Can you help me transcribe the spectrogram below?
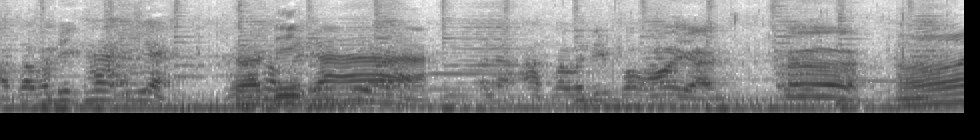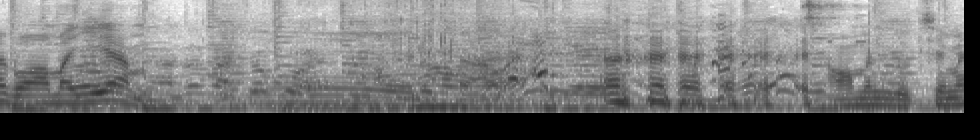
ะสวัสดีค่ะเอียสวัสดีค่ะ อันนั้นอะสวัสดีพ่ออย่างเออๆโอ้ยบอมาเยี่ยมอะสวัสดีช่วยด้วยลูกสาวอ๋อ มันหลุดใช่ไหม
